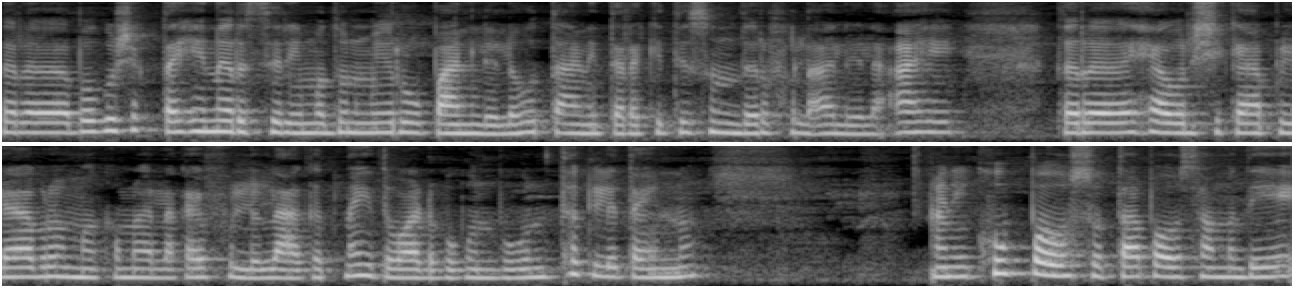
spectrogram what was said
तर बघू शकता हे नर्सरीमधून मी रोप आणलेलं होतं आणि त्याला किती सुंदर फुलं आलेलं आहे. तर ह्यावर्षी काय आपल्या ब्रह्मकमळाला काय फुलं लागत नाहीत वाट बघून बघून थकले ताईंनो. आणि खूप पाऊस होता. पावसामध्ये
